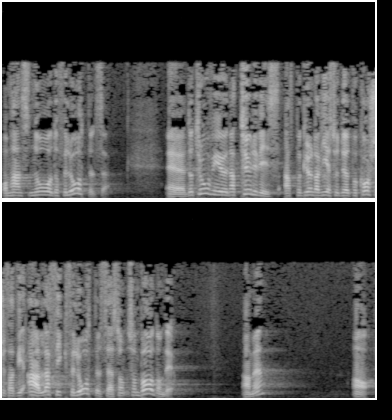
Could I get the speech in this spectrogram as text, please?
om hans nåd och förlåtelse. Eh, då tror vi ju naturligtvis att på grund av Jesu död på korset att vi alla fick förlåtelse som, som bad om det. Amen. Ja.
